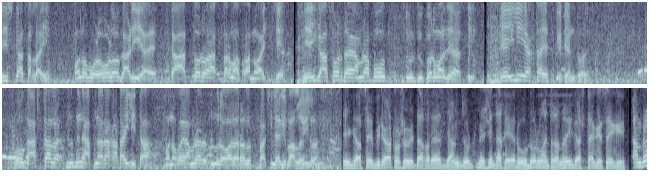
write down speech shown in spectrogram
রিক্সা চালাই। কোনো বড় বড় গাড়ি আয়। গাছ তো রাস্তার মাথানো আসছে এই গাছর দেয় আমরা বহুত দুর্যোগের মাঝে আছি। ডেইলি একটা অ্যাক্সিডেন্ট হয়। ও গাছটা যদি আপনারা কাটাইলি তা মনে হয় আমরা মুরাবাজারের বাসি লাগি ভালো হইল এই গাছে বিরাট অসুবিধা করে যানজট বেশি থাকে রোডের মাঝখানে ওই গাছটা গেছে গে আমরা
